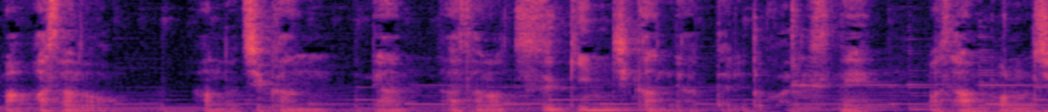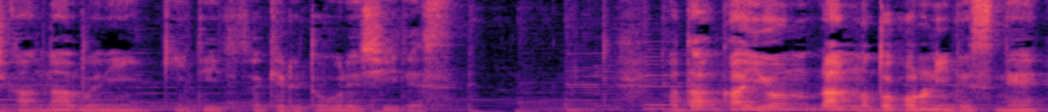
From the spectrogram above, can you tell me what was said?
まあ、朝のあの時間朝の通勤時間であったりとかですね、まあ、散歩の時間などに聞いていただけると嬉しいです。また概要欄のところにですね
